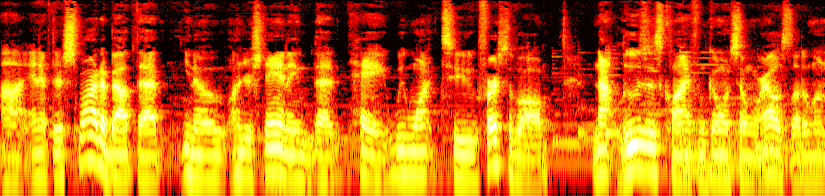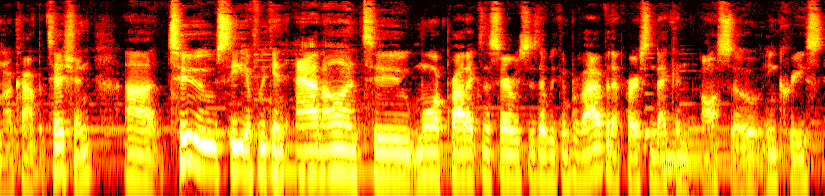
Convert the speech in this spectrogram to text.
Uh, and if they're smart about that, you know, understanding that, hey, we want to, first of all, not lose this client from going somewhere else, let alone our competition. Uh, two, see if we can add on to more products and services that we can provide for that person that can also increase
